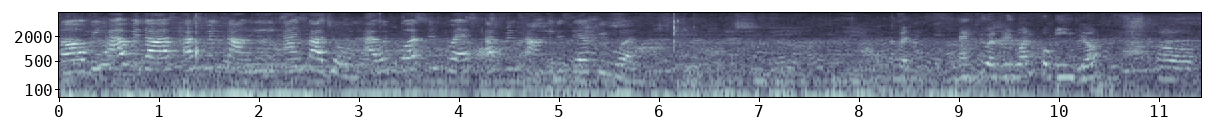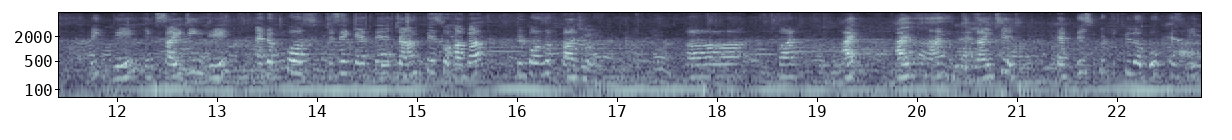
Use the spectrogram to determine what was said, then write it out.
Uh, we have with us Ashwin Sanghi and Kajol. I would first request Ashwin Sanghi to say a few words. Well, thank you everyone for being here. Uh, big day, exciting day, and of course, जिसे कहते हैं चांद पे सुहागा because of Kajol. Uh, but I, I, I'm delighted that this particular book has been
